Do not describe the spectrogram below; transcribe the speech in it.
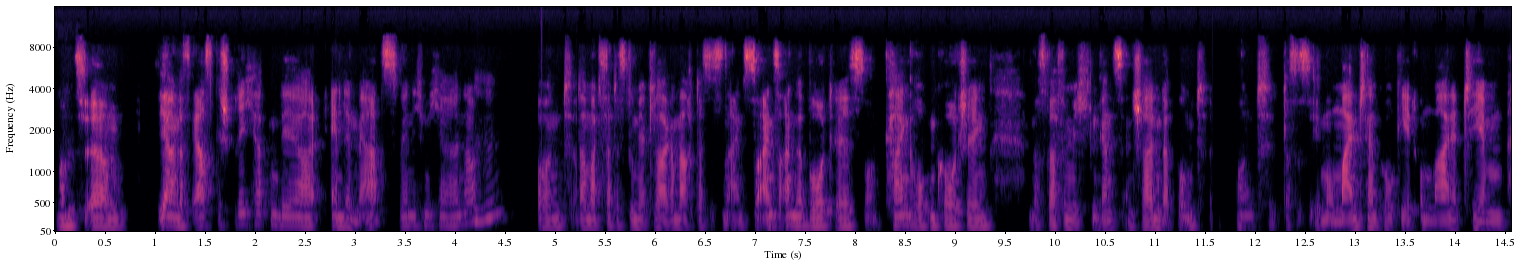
und ähm, ja, und das Erstgespräch hatten wir Ende März, wenn ich mich erinnere. Mhm. Und damals hattest du mir klar gemacht, dass es ein 1 zu 1 Angebot ist und kein Gruppencoaching. Und das war für mich ein ganz entscheidender Punkt. Und dass es eben um mein Tempo geht, um meine Themen,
